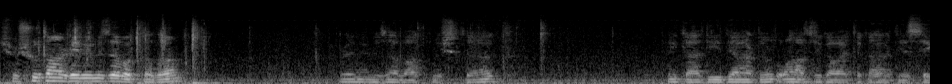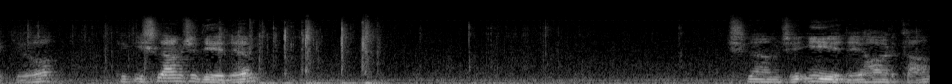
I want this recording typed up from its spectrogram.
Şimdi şuradan RAM'imize bakalım. RAM'imize bakmıştık. Peki DDR4 16 GB'a kadar destekliyor. Peki işlemci diyelim. İşlemci i7 harika.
